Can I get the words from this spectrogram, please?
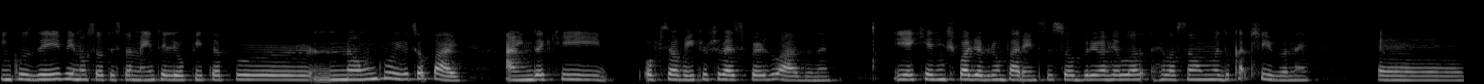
Inclusive, no seu testamento, ele opta por não incluir seu pai, ainda que oficialmente o tivesse perdoado, né? E aqui a gente pode abrir um parêntese sobre a rela relação educativa, né? é,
